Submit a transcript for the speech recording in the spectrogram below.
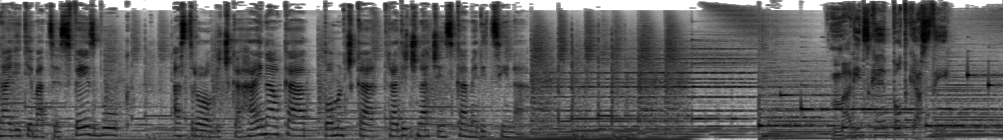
Nájdete ma cez Facebook astrologička Hajnalka, pomlčka tradičná čínska medicína. Magické podcasty.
